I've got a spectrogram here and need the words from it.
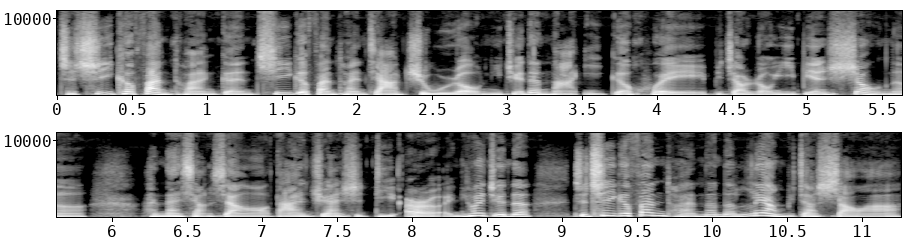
只吃一颗饭团跟吃一个饭团加猪肉，你觉得哪一个会比较容易变瘦呢？很难想象哦，答案居然是第二。你会觉得只吃一个饭团，它的量比较少啊，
